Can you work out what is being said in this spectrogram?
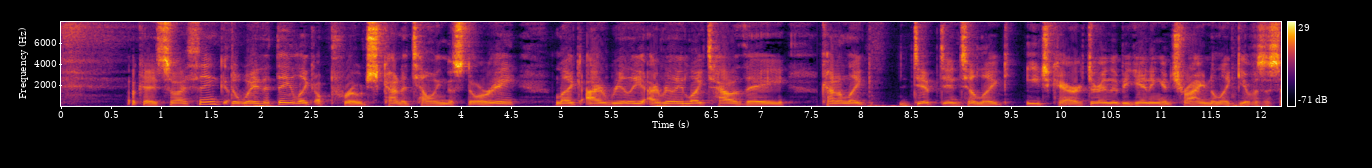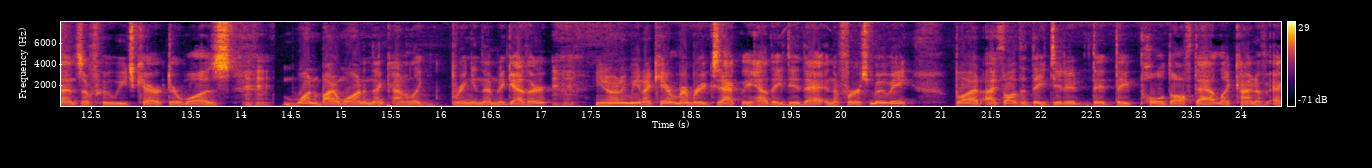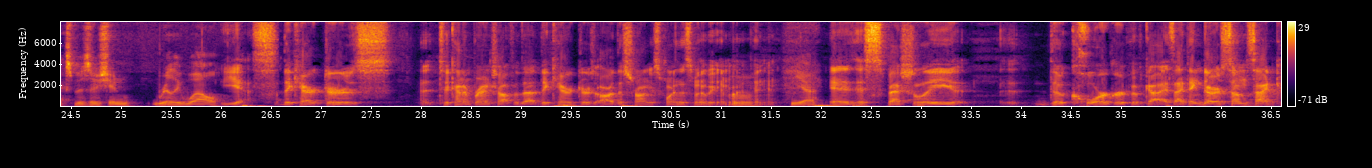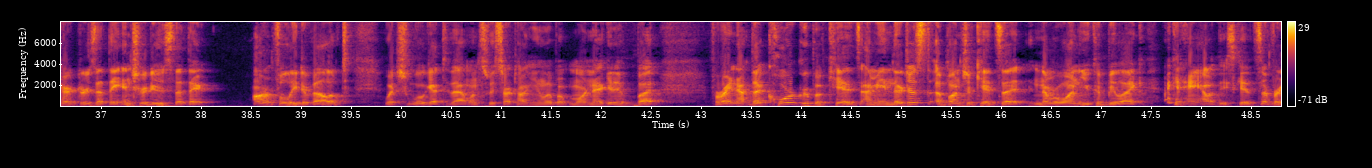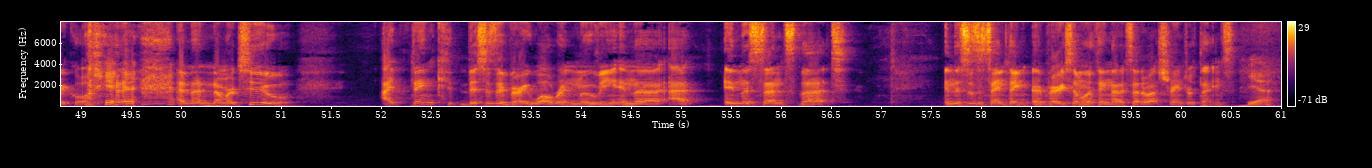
Okay, so I think the way that they like approached kind of telling the story, like I really I really liked how they kind of like dipped into like each character in the beginning and trying to like give us a sense of who each character was mm-hmm. one by one and then kind of like bringing them together. Mm-hmm. You know what I mean? I can't remember exactly how they did that in the first movie, but I thought that they did it that they pulled off that like kind of exposition really well. Yes, the characters. uh, To kind of branch off of that, the characters are the strongest point in this movie, in my mm. opinion. Yeah. Especially the core group of guys. I think there are some side characters that they introduce that they aren't fully developed, which we'll get to that once we start talking a little bit more negative. But for right now, the core group of kids, I mean, they're just a bunch of kids that, number one, you could be like, I could hang out with these kids. They're pretty cool. and then number two, I think this is a very well written movie in the in the sense that, and this is the same thing, a very similar thing that I said about Stranger Things Yeah.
